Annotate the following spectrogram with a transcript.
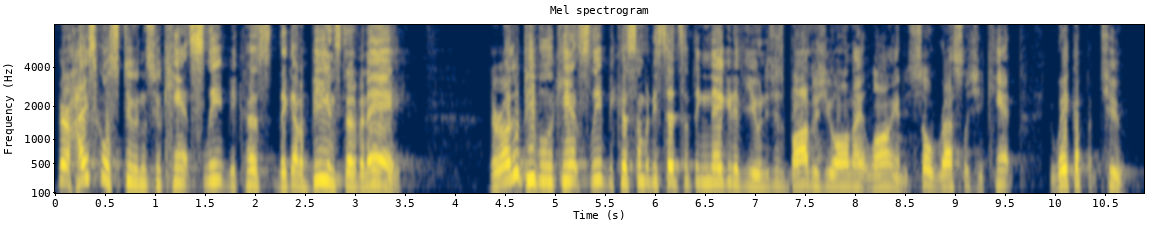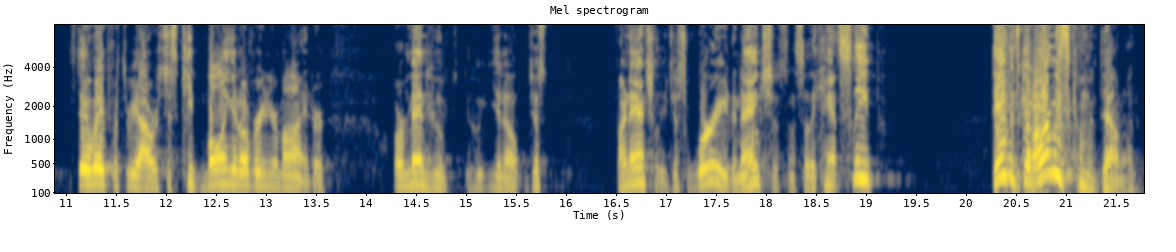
There are high school students who can't sleep because they got a B instead of an A. There are other people who can't sleep because somebody said something negative to you and it just bothers you all night long and it's so restless you can't, you wake up at 2. Stay awake for three hours. Just keep mulling it over in your mind. Or, or men who, who, you know, just financially, just worried and anxious and so they can't sleep. David's got armies coming down on him.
